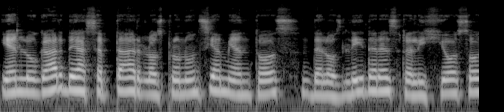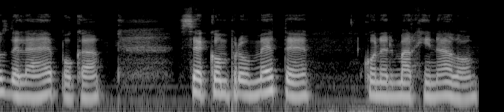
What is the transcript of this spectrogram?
y en lugar de aceptar los pronunciamientos de los líderes religiosos de la época, se compromete con el marginado.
